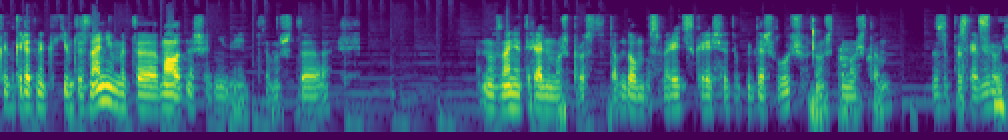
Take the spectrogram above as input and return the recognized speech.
конкретно к каким-то знаниям это мало отношения имеет, потому что ну, знания ты реально можешь просто там дома посмотреть, и, скорее всего, это будет даже лучше, потому что ты можешь там запрограммировать.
